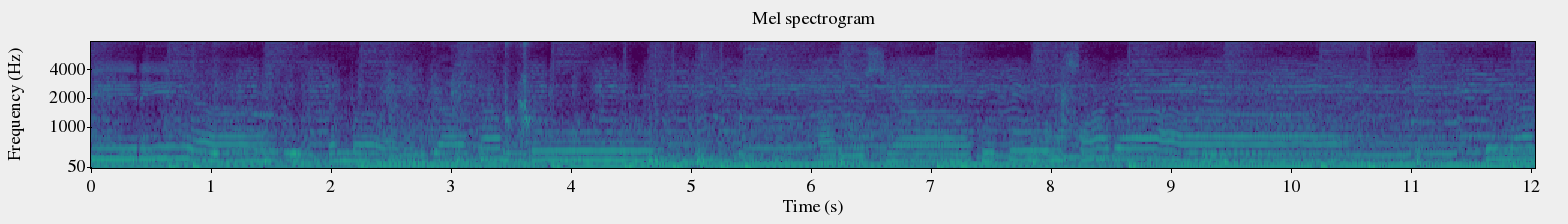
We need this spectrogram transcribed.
dirinya dan meninggalkanku. Harusnya aku pun sadar dengan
